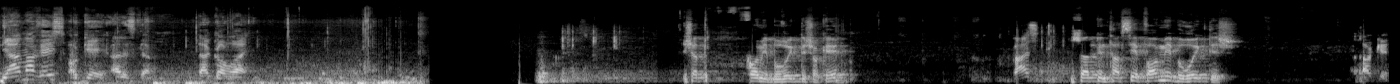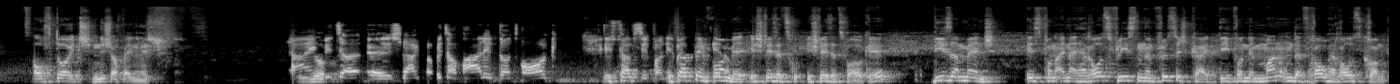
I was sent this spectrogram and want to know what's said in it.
Ja, mache ich. Okay, alles klar. Dann komm rein. Ich hab vor mir, beruhig dich, okay? Was? Ich habe den Tafsir vor mir, beruhig dich. Okay. Auf Deutsch, nicht auf Englisch. Nein, So. bitte, äh, schlag mal bitte auf alim.org. Ich Ich habe dir von hab den vor mir. Ich lese, jetzt, ich lese jetzt vor, okay? Dieser Mensch ist von einer herausfließenden Flüssigkeit, die von dem Mann und der Frau herauskommt.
